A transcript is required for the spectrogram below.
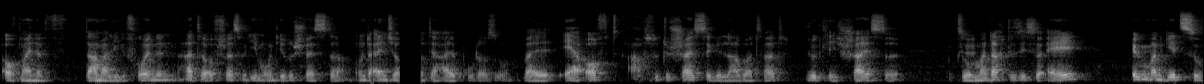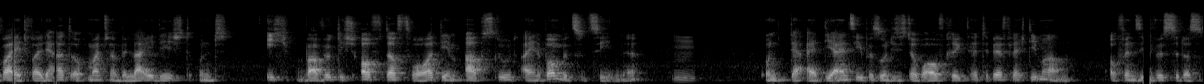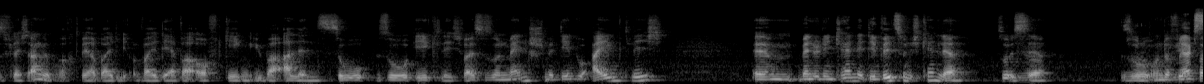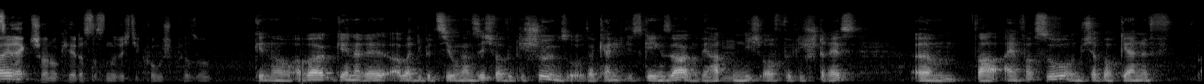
auch meine damalige Freundin hatte oft Stress mit ihm und ihre Schwester und eigentlich auch der Halbbruder so, weil er oft absolute Scheiße gelabert hat, wirklich Scheiße. So, Okay. man dachte sich so, ey, irgendwann geht's zu weit, weil der hat auch manchmal beleidigt und ich war wirklich oft davor, dem absolut eine Bombe zu ziehen, ne? Mhm. Und der, die einzige Person, die sich darüber aufgeregt hätte, wäre vielleicht die Mom. Auch wenn sie wüsste, dass es vielleicht angebracht wäre, weil, die, weil der war oft gegenüber allen so, so eklig. Weißt du, so ein Mensch, mit dem du eigentlich, ähm, wenn du den kennst, den willst du nicht kennenlernen. So ist Ja. der. So, du und auf jeden merkst Fall. direkt schon, okay, das ist eine richtig komische Person. Genau, aber generell, aber die Beziehung an sich war wirklich schön so. Da kann ich nichts gegen sagen. Wir hatten Mhm. nicht oft wirklich Stress. Ähm, war einfach so und ich habe auch gerne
